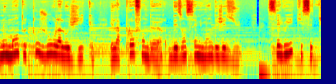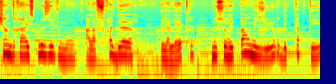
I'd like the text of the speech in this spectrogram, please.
nous montre toujours la logique et la profondeur des enseignements de Jésus. Celui qui se tiendra exclusivement à la froideur de la lettre ne serait pas en mesure de capter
